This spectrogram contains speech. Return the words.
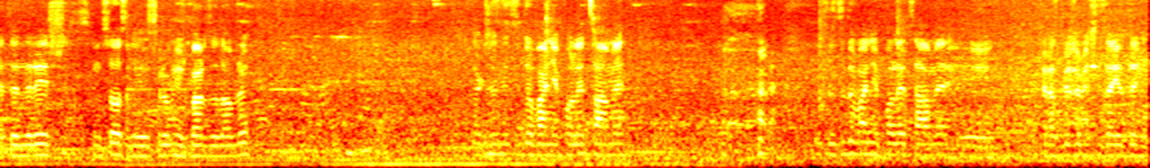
E, Ten ryż z tym sosem jest również bardzo dobry. Także zdecydowanie polecamy. Zdecydowanie polecamy i teraz bierzemy się za jedzenie.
